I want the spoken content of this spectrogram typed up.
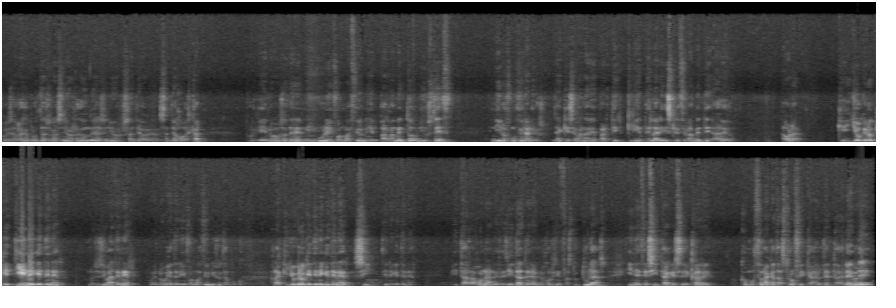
Pues habrá que preguntárselo al señor Redondo y al señor Santiago, Santiago porque no vamos a tener ninguna información ni el Parlamento, ni usted, ni los funcionarios, ya que se van a repartir clientelar y discrecionalmente a dedo. Ahora, que yo creo que tiene que tener, no sé si va a tener, no voy a tener información y usted tampoco. Ahora, que yo creo que tiene que tener, sí, tiene que tener. Y Tarragona necesita tener mejores infraestructuras y necesita que se declare como zona catastrófica el delta del Ebre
